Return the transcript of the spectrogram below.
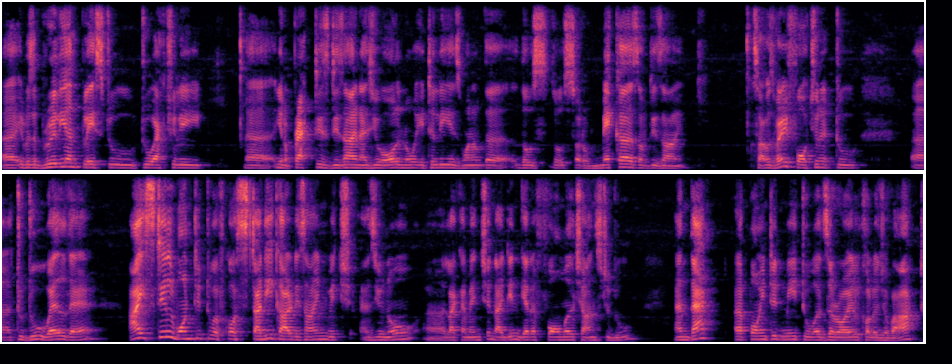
Uh, it was a brilliant place to to actually uh, you know practice design. As you all know italy is one of the those those sort of meccas of design. So i was very fortunate to uh, to do well there. I still wanted to, of course, study car design, which, as you know, uh, like I mentioned, I didn't get a formal chance to do and that appointed me towards the Royal College of Art.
